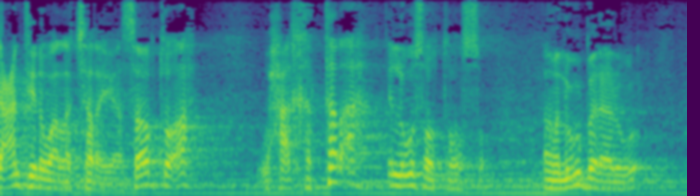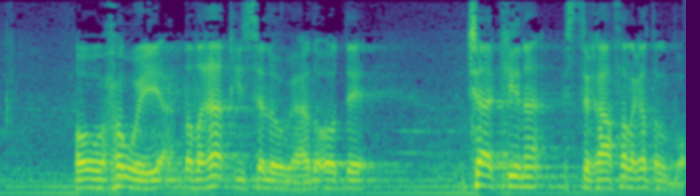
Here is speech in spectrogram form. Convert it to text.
gacantiina waa la jaraya sababtoo ah waxaa khatar ah in lagu soo tooso ama lagu baraarugo oo waxa weeye dhaqdhaqaaqiisa la ogaado oo dee jaadkiina istiqaaso laga dalbo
